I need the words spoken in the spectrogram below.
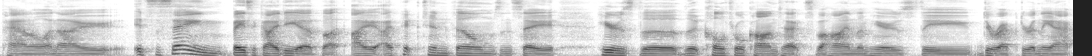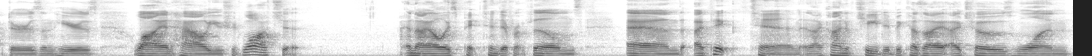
panel, and I it's the same basic idea, but I I pick 10 films and say here's the the cultural context behind them, here's the director and the actors, and here's why and how you should watch it. And I always pick 10 different films and I picked 10 and I kind of cheated because I, I chose one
